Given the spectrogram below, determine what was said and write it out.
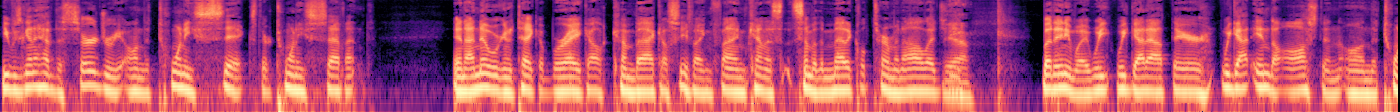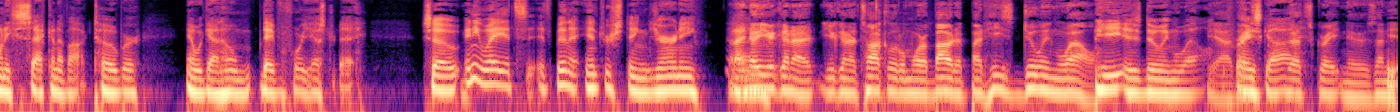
He was going to have the surgery on the 26th or 27th. And I know we're going to take a break. I'll come back. I'll see if I can find kind of some of the medical terminology. Yeah. But anyway, we, we got out there. We got into Austin on the 22nd of October, and we got home day before yesterday. So anyway, it's it's been an interesting journey. And I know Um, you're gonna you're gonna talk a little more about it, but he's doing well. he is doing well. Yeah, praise God. That's great news. And Yeah.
